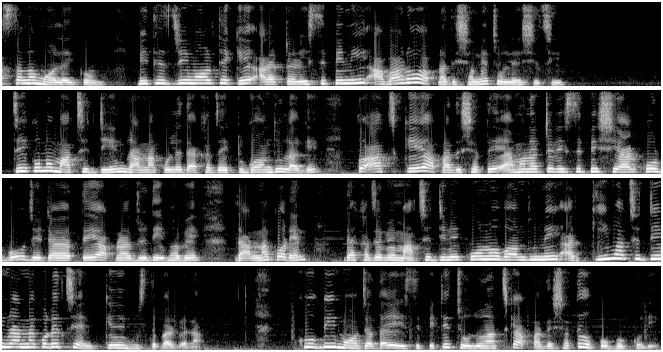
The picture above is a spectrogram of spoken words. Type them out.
আসসালামু আলাইকুম। বিথিস ড্রিমল থেকে আরেকটা রেসিপি নিয়ে আবারও আপনাদের সামনে চলে এসেছি। যে কোনো মাছের ডিম রান্না করলে দেখা যায় একটু গন্ধ লাগে। তো আজকে আপনাদের সাথে এমন একটা রেসিপি শেয়ার করব যেটাতে আপনারা যদি এভাবে রান্না করেন, দেখা যাবে মাছের ডিমে কোনো গন্ধ নেই। আর কি মাছের ডিম রান্না করেছেন কেউই বুঝতে পারবে না। খুবই মজাদার রেসিপিটি চলুন আজকে আপনাদের সাথে উপভোগ করি।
